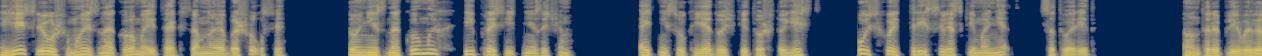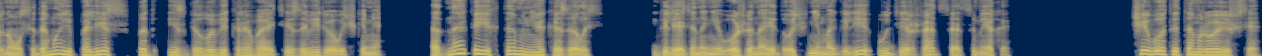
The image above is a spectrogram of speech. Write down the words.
Если уж мой знакомый так со мной обошелся, то незнакомых и просить незачем. Отнесу-ка я дочке то, что есть, пусть хоть три связки монет сотворит. Он торопливо вернулся домой и полез под изголовье кровати за веревочками, однако их там не оказалось. Глядя на него, жена и дочь не могли удержаться от смеха. «Чего ты там роешься,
